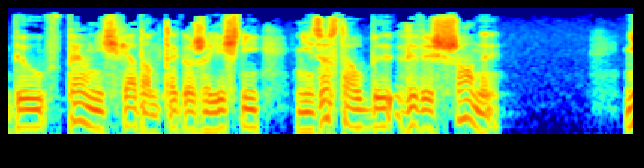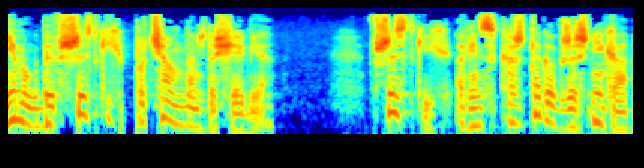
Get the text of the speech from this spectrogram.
był w pełni świadom tego, że jeśli nie zostałby wywyższony, nie mógłby wszystkich pociągnąć do siebie. Wszystkich, a więc każdego grzesznika,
